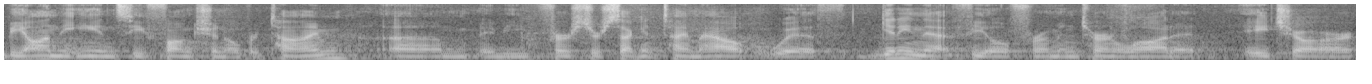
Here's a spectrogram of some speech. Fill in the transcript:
beyond the E&C function over time, um, maybe first or second time out with getting that feel from internal audit, HR.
